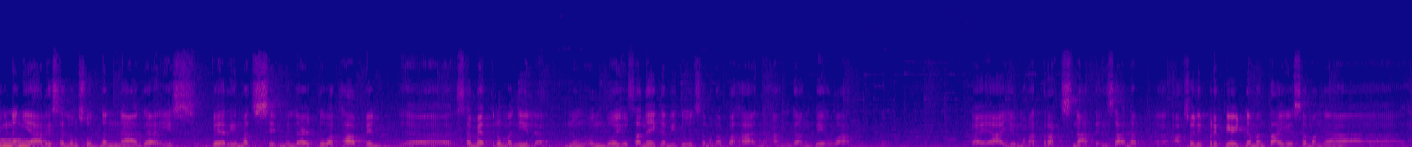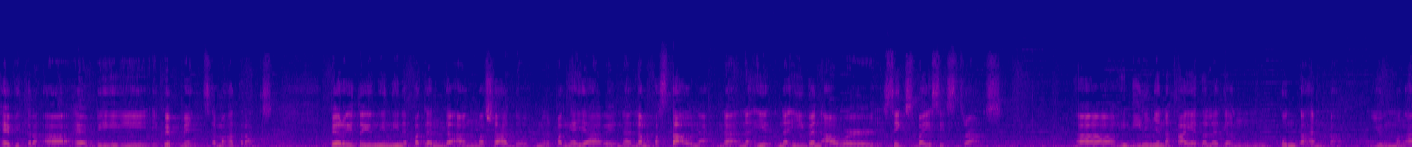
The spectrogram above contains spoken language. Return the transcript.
Yung nangyari sa lungsod ng Naga is very much similar to what happened uh, sa Metro Manila nung Ondoy. Sanay kami doon sa mga baha na hanggang bewang. No? Kaya yung mga trucks natin sana actually prepared naman tayo sa mga heavy tra- ah, heavy equipment sa mga trucks. Pero ito yung hindi napaganda ang masyado na pangyayari na lampas tao na na, na, na even our 6 by 6 trucks ah, hindi na niya na kaya talagang puntahan pa yung mga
